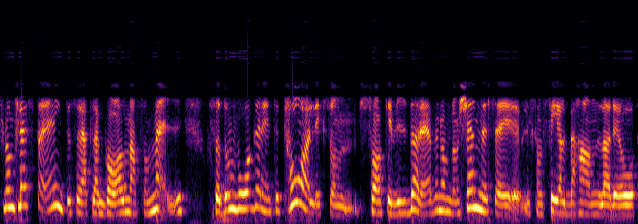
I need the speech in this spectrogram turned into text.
för de flesta är inte så jäkla galna som mig. Så de vågar inte ta liksom saker vidare, även om de känner sig liksom felbehandlade och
